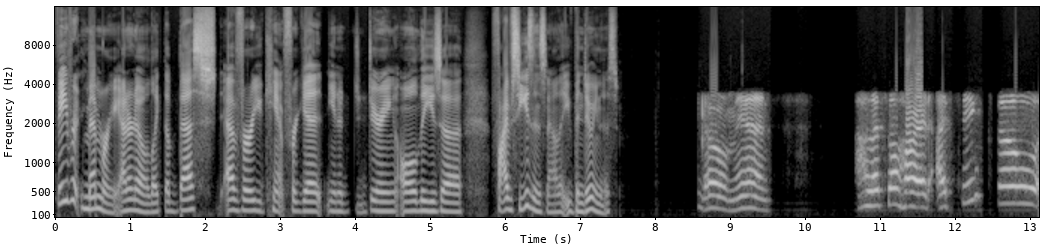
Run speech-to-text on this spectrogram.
favorite memory? I don't know, like the best ever. You can't forget. You know, during all these uh, five seasons now that you've been doing this. Oh man. Oh, that's so hard. I think though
